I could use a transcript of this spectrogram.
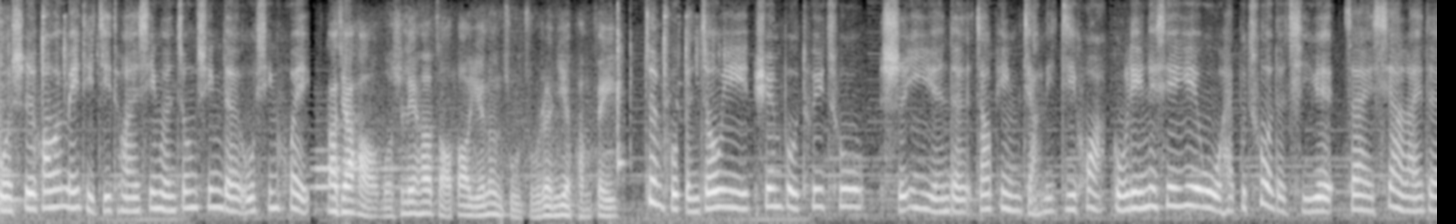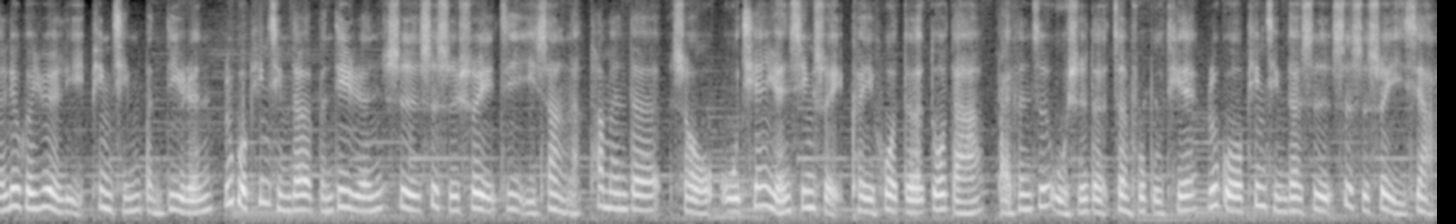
我是华文媒体集团新闻中心的吴新慧。大家好，我是联合早报言论组主任叶鹏飞。政府本周一宣布推出十亿元的招聘奖励计划，鼓励那些业务还不错的企业在下来的六个月里聘请本地人。如果聘请的本地人是四十岁及以上了，他们的首五千元薪水可以获得多达百分之五十的政府补贴；如果聘请的是四十岁以下，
